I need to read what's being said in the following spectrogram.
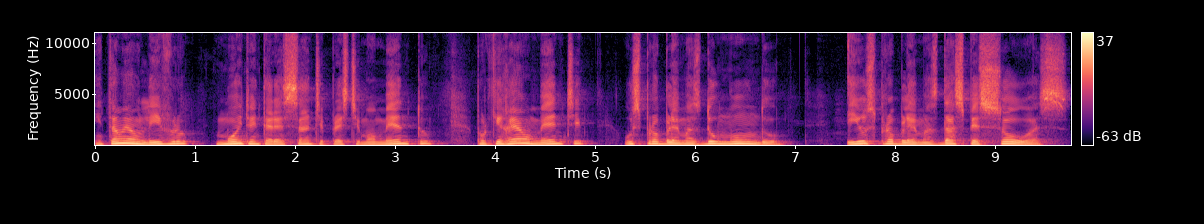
Então é um livro muito interessante para este momento, porque realmente os problemas do mundo e os problemas das pessoas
